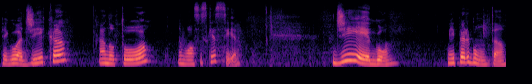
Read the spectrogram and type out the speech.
Pegou a dica, anotou, não vão se esquecer. Diego, me pergunta,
